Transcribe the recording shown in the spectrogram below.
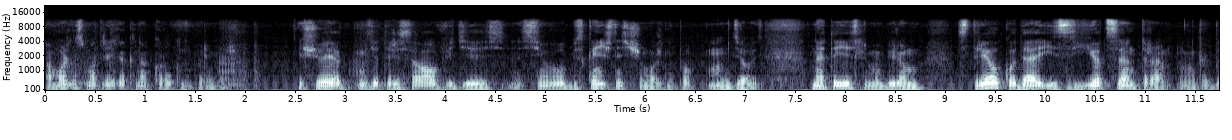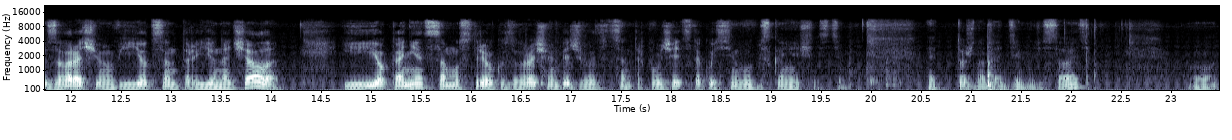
а можно смотреть как на круг, например. Еще я где-то рисовал в виде символа бесконечности, еще можно делать. Но это если мы берем стрелку, да, из ее центра, как бы заворачиваем в ее центр ее начало, и ее конец, саму стрелку, заворачиваем опять же в этот центр. Получается такой символ бесконечности. Это тоже надо отдельно рисовать. Вот.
